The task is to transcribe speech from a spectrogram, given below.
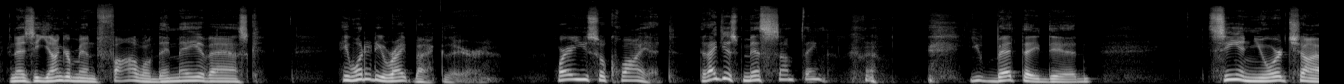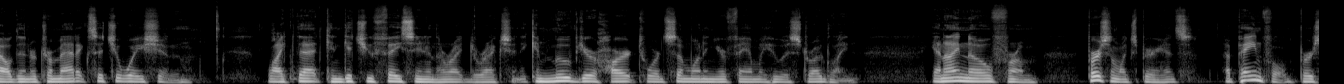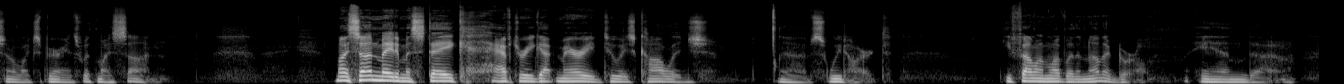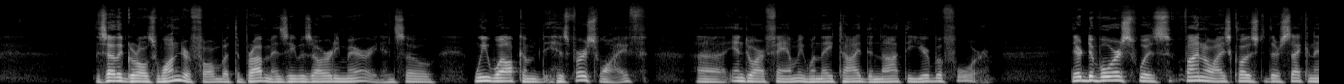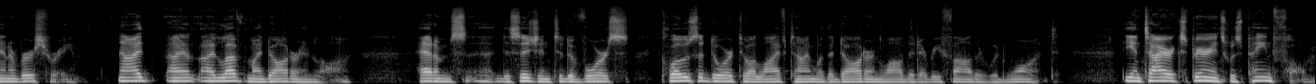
And as the younger men followed, they may have asked, Hey, what did he write back there? Why are you so quiet? Did I just miss something? you bet they did. Seeing your child in a traumatic situation like that can get you facing in the right direction. It can move your heart towards someone in your family who is struggling. And I know from personal experience a painful personal experience with my son. My son made a mistake after he got married to his college uh, sweetheart. He fell in love with another girl. And uh, this other girl's wonderful, but the problem is he was already married. And so we welcomed his first wife uh, into our family when they tied the knot the year before. Their divorce was finalized close to their second anniversary. Now, I, I, I loved my daughter in law. Adam's uh, decision to divorce closed the door to a lifetime with a daughter in law that every father would want. The entire experience was painful,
